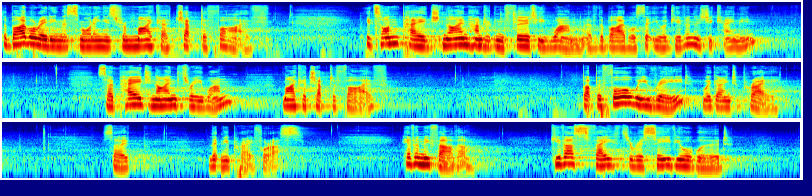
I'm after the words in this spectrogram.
The Bible reading this morning is from Micah chapter 5. It's on page 931 of the Bibles that you were given as you came in. So, page 931, Micah chapter 5. But before we read, we're going to pray. So, let me pray for us. Heavenly Father, give us faith to receive your word,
